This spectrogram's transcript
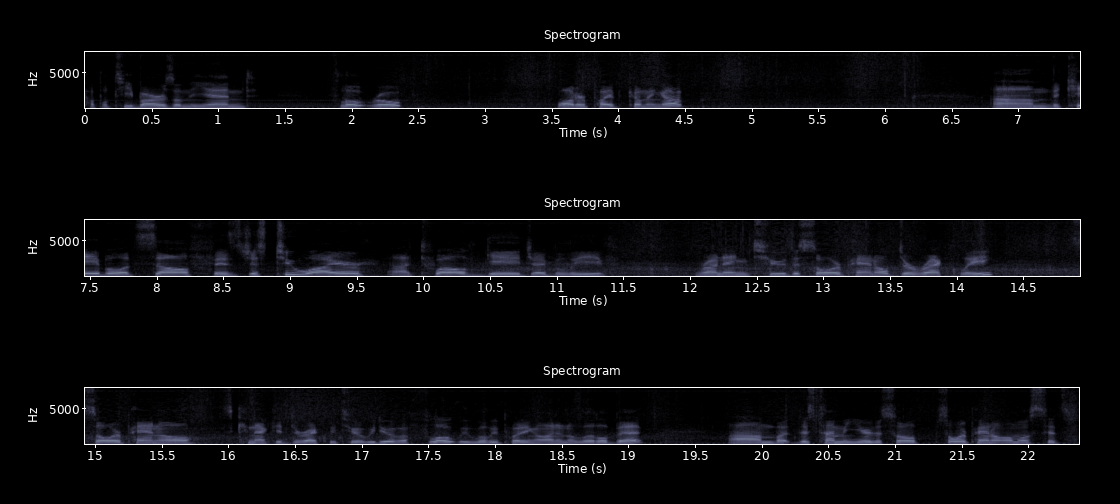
couple T-bars on the end, float rope, water pipe coming up. Um, the cable itself is just two wire, uh, 12 gauge I believe, running to the solar panel directly. Solar panel is connected directly to it. We do have a float we will be putting on in a little bit. Um, but this time of year the sol solar panel almost sits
